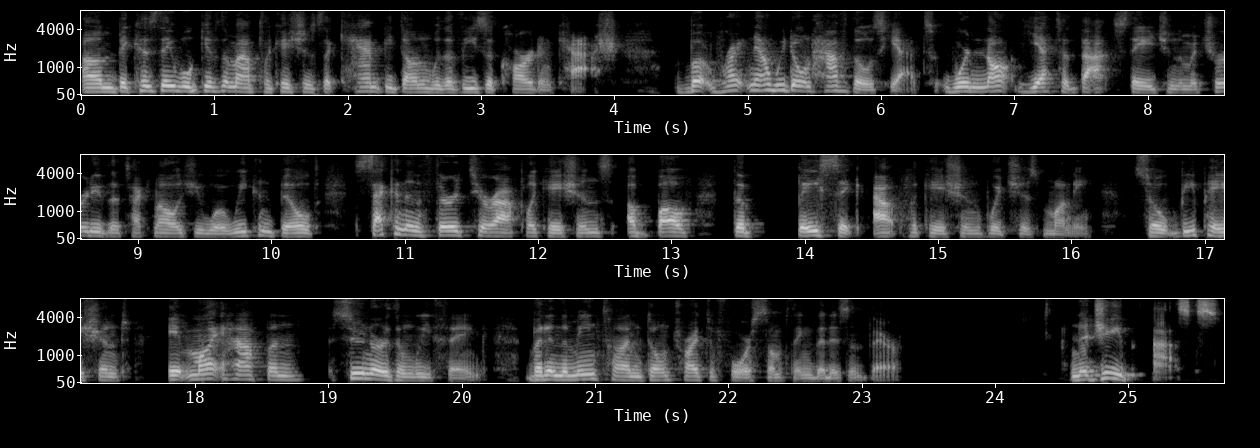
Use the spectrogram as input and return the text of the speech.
um, because they will give them applications that can't be done with a Visa card and cash. But right now, we don't have those yet. We're not yet at that stage in the maturity of the technology where we can build second and third tier applications above the basic application, which is money. So be patient. It might happen sooner than we think. But in the meantime, don't try to force something that isn't there. Najib asks,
